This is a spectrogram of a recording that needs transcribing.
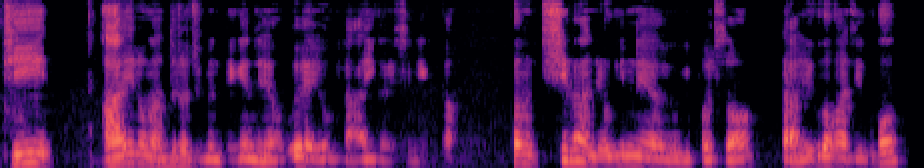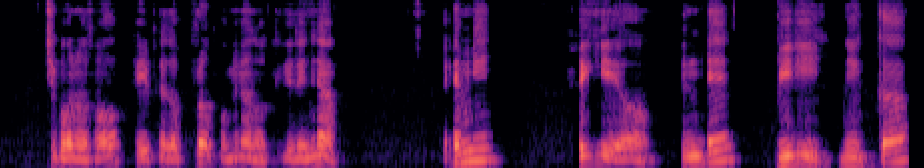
di로 만들어주면 되겠네요. 왜? 여기 i가 있으니까. 그럼 시간 여기 있네요. 여기 벌써. 자, 이거 가지고 집어넣어서 대입해서 풀어보면 어떻게 되냐? m이 100이에요. 근데 미리니까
